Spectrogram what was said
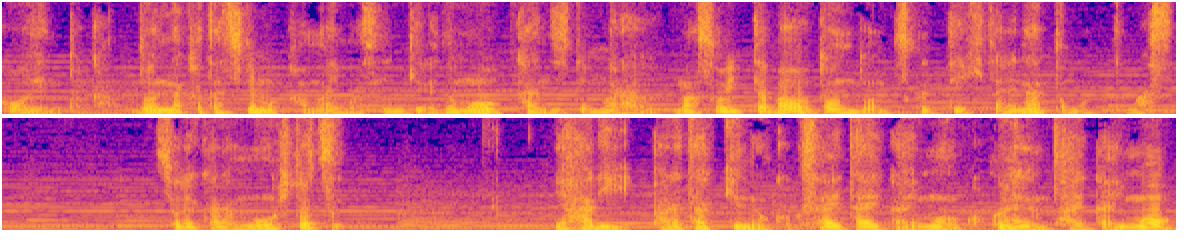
講演とか、どんな形でも構いませんけれども、感じてもらう。まあそういった場をどんどん作っていきたいなと思ってます。それからもう一つ。やはりパラ卓球の国際大会も国内の大会も、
